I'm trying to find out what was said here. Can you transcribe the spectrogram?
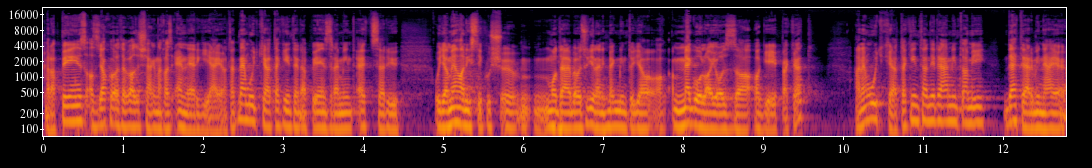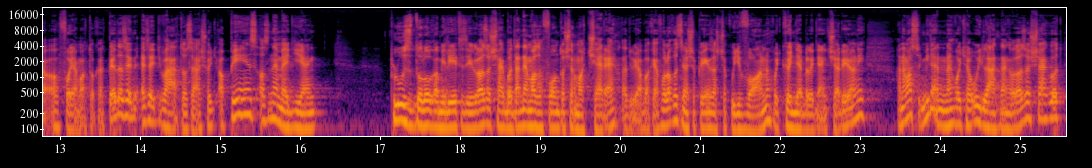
Mert a pénz az gyakorlatilag a gazdaságnak az energiája. Tehát nem úgy kell tekinteni a pénzre, mint egyszerű, ugye a mechanisztikus modellben az jelenik meg, mint hogy a, a megolajozza a gépeket, hanem úgy kell tekinteni rá, mint ami determinálja a folyamatokat. Például ez egy, ez egy változás, hogy a pénz az nem egy ilyen plusz dolog, ami létezik a gazdaságban, de nem az a fontos, hanem a csere, tehát ugye kell foglalkozni, és a pénz az csak úgy van, hogy könnyebb legyen cserélni, hanem az, hogy mi lenne, hogyha úgy látnánk a gazdaságot,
